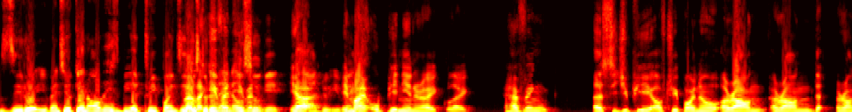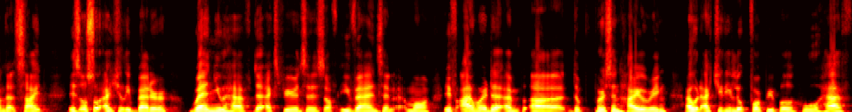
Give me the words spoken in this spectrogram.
zero events. You can always be a 3.0 like, student even and also even get yeah. uh, do events. in my opinion, right? Like having a CGPA of 3.0 around around th- around that side is also actually better when you have the experiences of events and more. If I were the um, uh the person hiring, I would actually look for people who have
